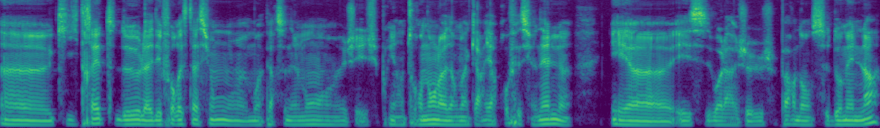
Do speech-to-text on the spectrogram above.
Euh, qui traite de la déforestation. Euh, moi personnellement, euh, j'ai pris un tournant là dans ma carrière professionnelle et, voilà, je, je, pars dans ce domaine-là.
